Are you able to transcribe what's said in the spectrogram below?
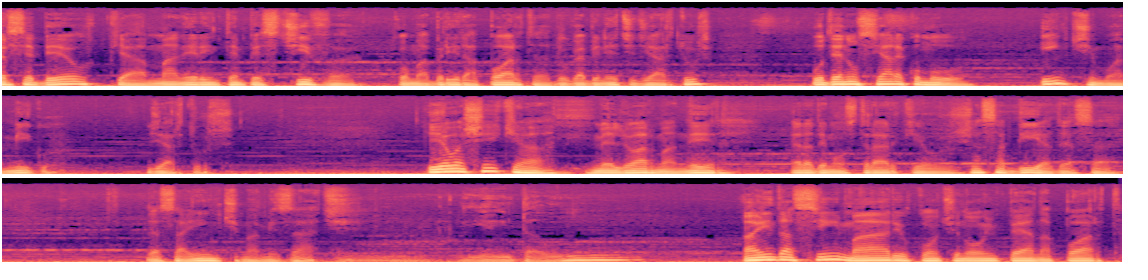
Percebeu que a maneira intempestiva como abrir a porta do gabinete de Arthur o denunciara como íntimo amigo de Arthur. E eu achei que a melhor maneira era demonstrar que eu já sabia dessa dessa íntima amizade. E então, Ainda assim, Mário continuou em pé na porta,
